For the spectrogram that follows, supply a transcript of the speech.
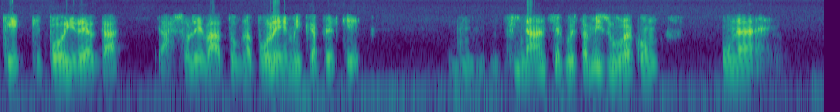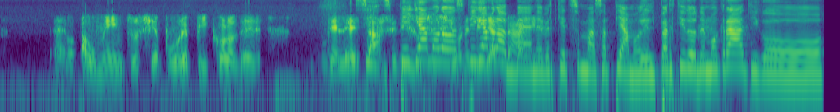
che, che, poi in realtà ha sollevato una polemica perché finanzia questa misura con un eh, aumento sia pure piccolo del, delle sì, tasse spieghiamolo, spieghiamola bene perché insomma sappiamo che il Partito Democratico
